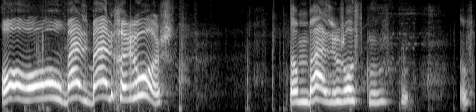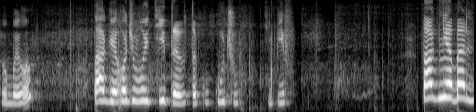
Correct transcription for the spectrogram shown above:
О-о-о, Бель, Бель, хорош. Там Бель жорстко зробила. Так, я хочу влетіти в таку кучу типів. Так, ні, Бель.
